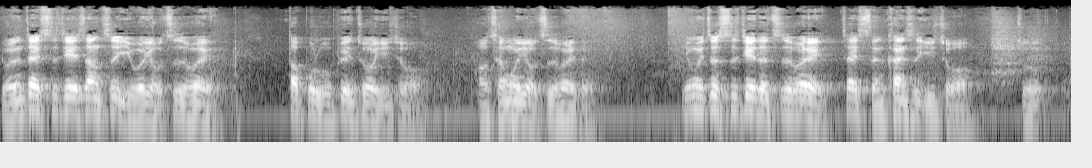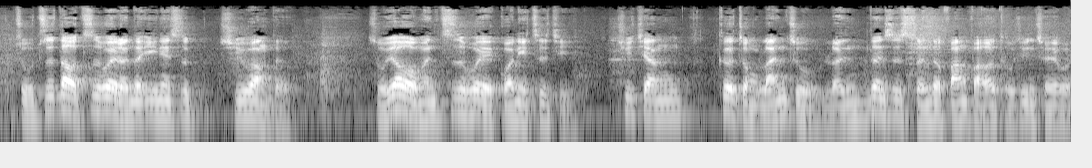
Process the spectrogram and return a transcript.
有人在世界上自以为有智慧，倒不如变作愚拙。好成为有智慧的，因为这世界的智慧在神看是愚拙。主主知道智慧人的意念是虚妄的，主要我们智慧管理自己，去将各种拦阻人认识神的方法和途径摧毁。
